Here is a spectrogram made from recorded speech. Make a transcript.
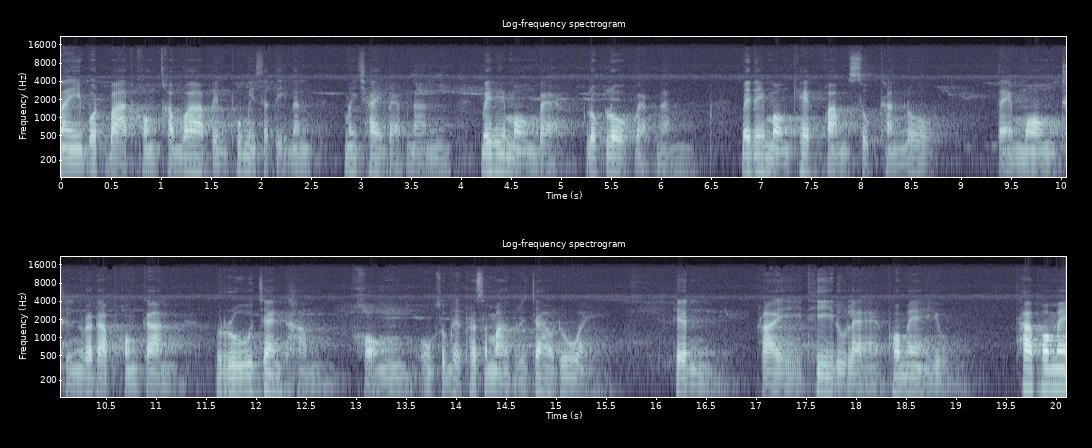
ในบทบาทของคำว่าเป็นผู้มีสตินั้นไม่ใช่แบบนั้น ไม่ได้มองแบบโลกโลกแบบนั้น ไม่ได้มองแค่ความสุขทางโลก แต่มองถึงระดับของการรู้แจ้งธรรมขององค์สมเด็จพระสัมมาสัมพุทธเจ้าด้วย เช่นใครที่ดูแลพ่อแม่อยู่ ถ้าพ่อแม่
